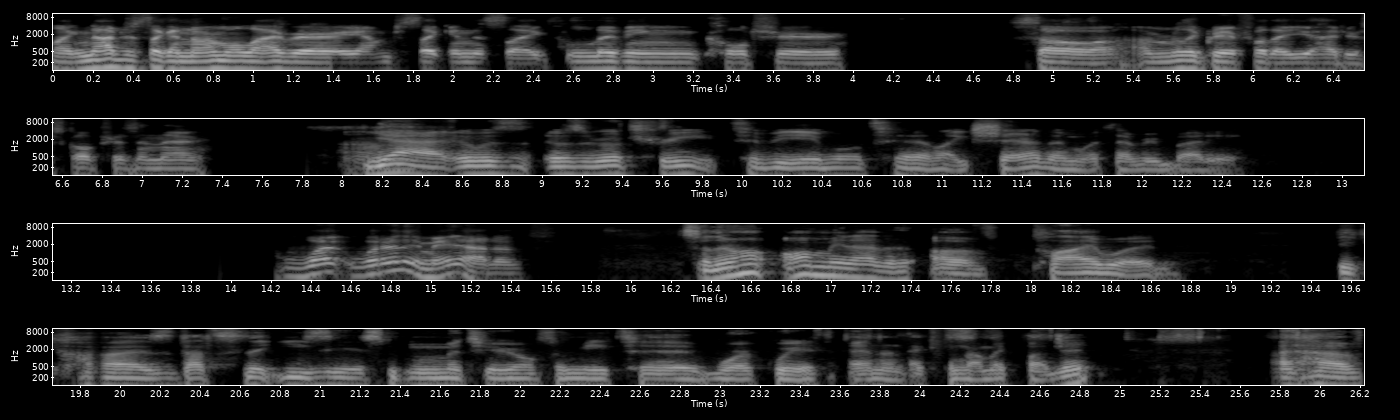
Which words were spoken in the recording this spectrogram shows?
like not just like a normal library. I'm just like in this like living culture. So I'm really grateful that you had your sculptures in there. Um, yeah, it was it was a real treat to be able to like share them with everybody. What what are they made out of? So they're all, all made out of, of plywood because that's the easiest material for me to work with and an economic budget. I have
